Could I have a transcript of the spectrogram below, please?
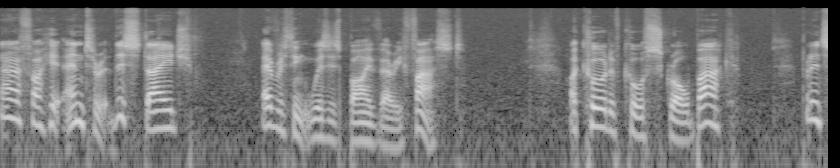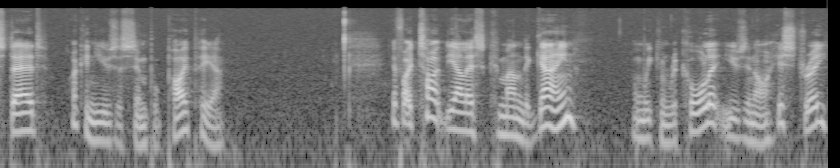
Now if I hit enter at this stage, everything whizzes by very fast. I could of course scroll back, but instead I can use a simple pipe here. If I type the ls command again, and we can recall it using our history,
